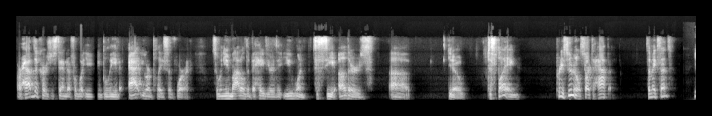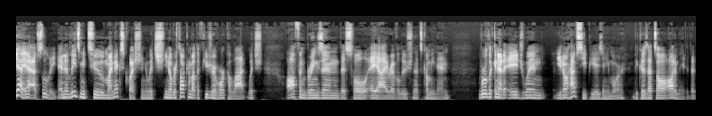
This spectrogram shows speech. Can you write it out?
or have the courage to stand up for what you believe at your place of work so when you model the behavior that you want to see others, uh, you know, displaying, pretty soon it'll start to happen. Does that make sense? Yeah, yeah, absolutely. And it leads me to my next question, which, you know, we're talking about the future of work a lot, which often brings in this whole AI revolution that's coming in. We're looking at an age when you don't have CPAs anymore because that's all automated. That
